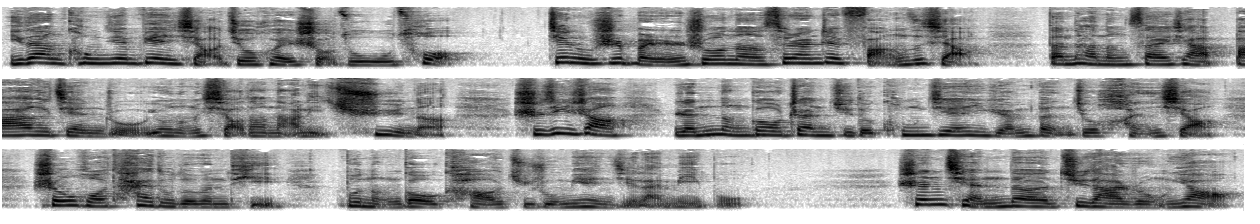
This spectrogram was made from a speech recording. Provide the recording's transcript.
一旦空间变小，就会手足无措。建筑师本人说呢，虽然这房子小，但它能塞下八个建筑，又能小到哪里去呢？实际上，人能够占据的空间原本就很小，生活态度的问题不能够靠居住面积来弥补。身前的巨大荣耀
